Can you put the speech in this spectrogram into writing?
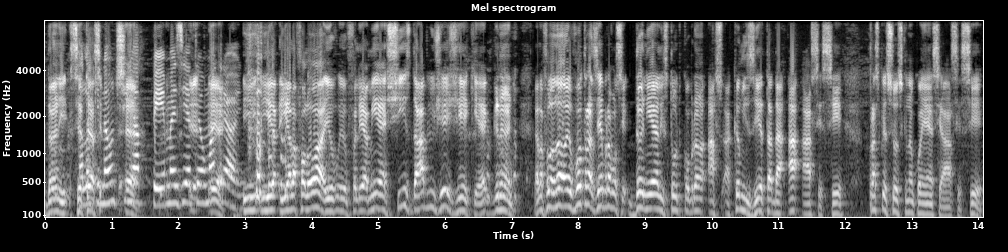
Dani, você Falou que não tinha é, P, mas ia ter uma é, grande. E, e- e ela falou: Ó, eu, eu falei, a minha é XWGG, que é grande. Ela falou: Não, eu vou trazer pra você. Daniela, estou te cobrando a, a camiseta da AACC. Para as pessoas que não conhecem a AACC,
